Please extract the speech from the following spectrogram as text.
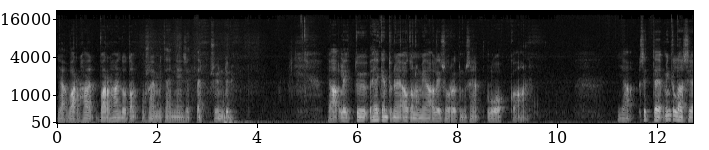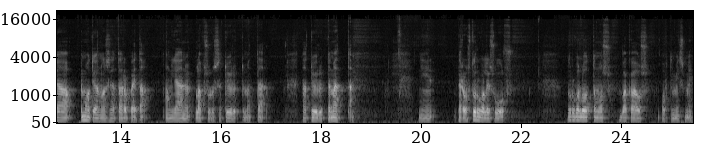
Ja varhain, varhain tuota, useimmiten niin sitten syntynyt ja liittyy heikentyneen autonomia alisuoriutumisen luokkaan. Ja sitten minkälaisia emotionaalisia tarpeita on jäänyt lapsuudessa tyydyttämättä tai tyydyttämättä, niin perusturvallisuus, turvaluottamus, vakaus, optimismi,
